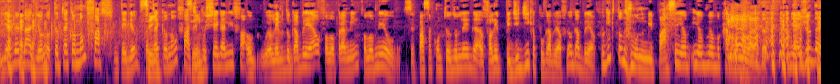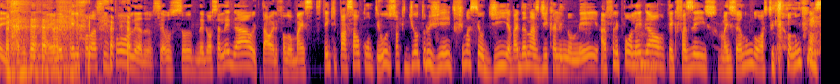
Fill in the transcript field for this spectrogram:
E é verdade, eu não- tanto é que eu não faço, entendeu? Tanto Sim, é que eu não faço. sim. Tipo, chega ali e fala. Eu lembro do Gabriel, falou pra mim, falou: Meu, você passa conteúdo legal. Eu falei, pedi dica pro Gabriel. Eu falei, ô Gabriel, por que, que todo mundo me passa e, eu- e o meu canal não anda? Me ajuda aí. aí eu lembro que ele falou assim: pô, Leandro, seu- o seu negócio é legal e tal. Ele falou, mas você tem que passar o conteúdo, só que de outro jeito. Filma seu dia, vai dando as dicas ali no meio. Aí eu falei, pô, legal, tem que fazer isso. Mas isso aí eu não gosto, então eu não fiz.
